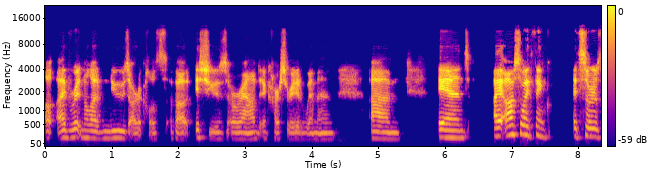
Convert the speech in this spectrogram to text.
uh, I've written a lot of news articles about issues around incarcerated women, um, and I also I think it's sort of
